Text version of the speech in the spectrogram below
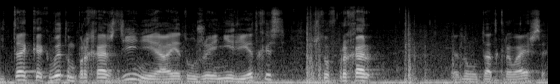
И так как в этом прохождении, а это уже не редкость, что в прохождении я думал, ты открываешься.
